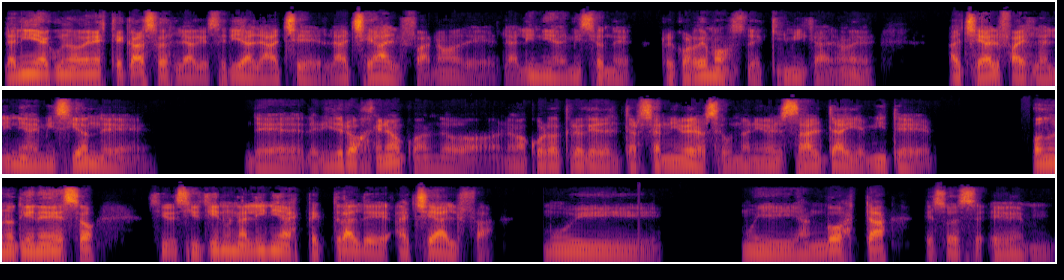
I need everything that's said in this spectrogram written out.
La línea que uno ve en este caso es la que sería la H, la H alfa, ¿no? De la línea de emisión de, recordemos, de química, ¿no? H alfa es la línea de emisión de, del hidrógeno cuando, no me acuerdo, creo que del tercer nivel al segundo nivel salta y emite, cuando uno tiene eso, si, tiene una línea espectral de H alfa muy, muy angosta, eso es, eh,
